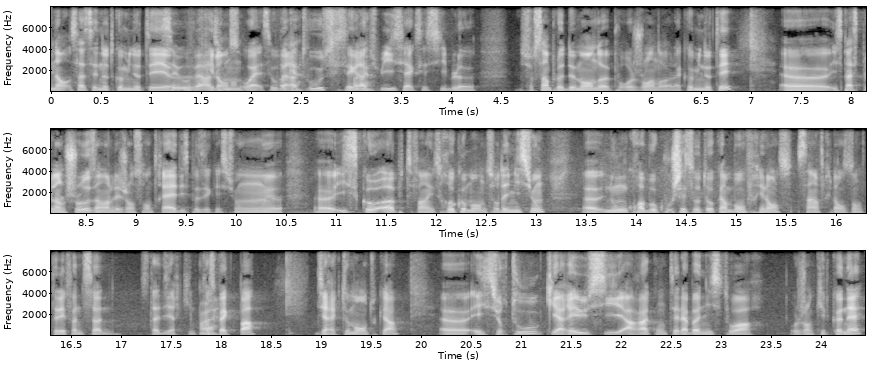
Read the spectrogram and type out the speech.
Non, ça c'est notre communauté C'est ouvert à freelance. monde. Ouais, c'est ouvert à tous, c'est gratuit, c'est accessible sur simple demande pour rejoindre la communauté. Il se passe plein de choses, hein, les gens s'entraident, ils se posent des questions, ils se co-optent, enfin ils se recommandent sur des missions. Nous, on croit beaucoup chez Soto qu'un bon freelance, c'est un freelance dont le téléphone sonne, c'est-à-dire qui ne Ouais. prospecte pas directement en tout cas, euh, et surtout qui a réussi à raconter la bonne histoire aux gens qu'il connaît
